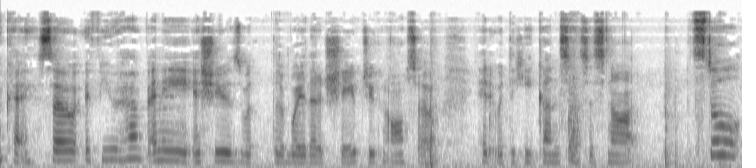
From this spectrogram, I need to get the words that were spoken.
Okay, so if you have any issues with the way that it's shaped, you can also hit it with the heat gun since it's not, it's still,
